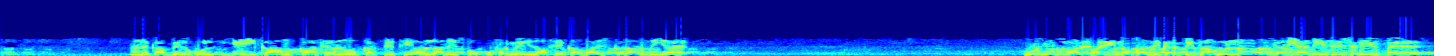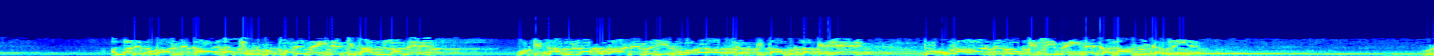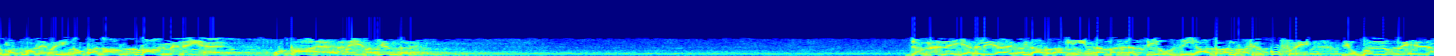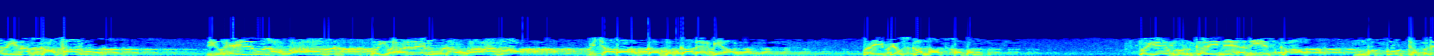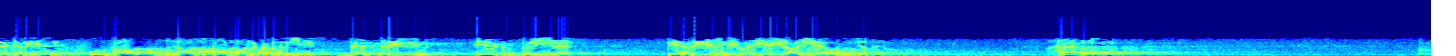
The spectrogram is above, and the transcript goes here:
میں نے کہا بالکل، یہی کام کافر لوگ کرتے تھے اور اللہ نے اس کو کفر میں اضافے کا باعث قرار دیا ہے۔ حرمت والے مہینوں کا ذکر کتاب اللہ یعنی حدیث شریف میں ہے۔ اللہ نے قرآن میں کہا ہے نا کہ حرمت والے مہینے کتاب اللہ میں ہیں۔ وہ کتاب اللہ قرآن مجید کو اگر آپ صرف کتاب اللہ کہیں تو قرآن میں تو کسی مہینے کا نام ذکر نہیں ہے۔ حرمت والے مہینوں کا نام قرآن میں نہیں ہے، وہ کہاں ہے؟ حدیث کے اندر ہے۔ جب میں نے یہ اگلی آیت تلاوت کی انمن نسی زیادت الفل کفری یو بلو بھی اللہ یو ہلونا ہوا آمن تو یو ہر مونا ہوا آما ہکا بکا رہ گیا، وہیں پہ اس کا ناطقہ بند ہو۔ تو یہ منکرین حدیث کا مکو ٹھپنے کے لیے ان کا ناطقہ بند کرنے لیے۔ بہترین ایک دلیل ہے کہ حدیث بھی وہی الہی ہے اور حجت ہے۔ خیر،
